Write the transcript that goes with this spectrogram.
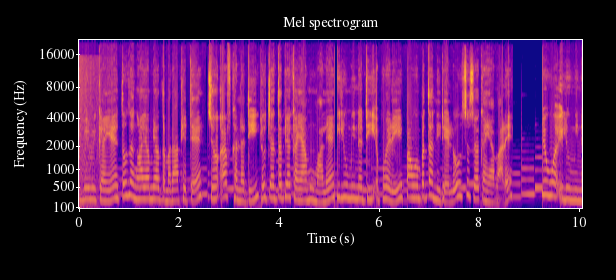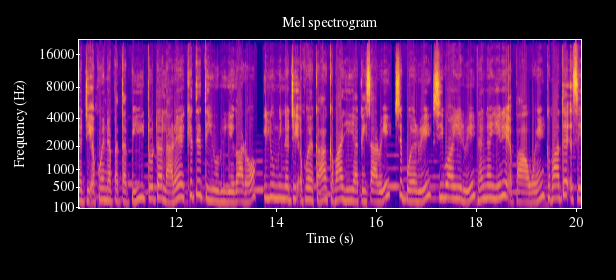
အမေရိကန်ရဲ့35ရောက်မြောက်သမ္မတဖြစ်တဲ့ John F. Kennedy လူကြံတက်ပြတ်ခံရမှုမှာလည်း Illuminati အဖွဲ့တွေပါဝင်ပတ်သက်နေတယ်လို့ဆွဆွဲခံရပါတယ်။ ပြုတ်ဝက် Illuminati အဖွဲ့နဲ့ပတ်သက်ပြီးတိုးတက်လာတဲ့ခေတ်သစ် theory တွေကတော့ Illuminati အဖွဲ့ကကမ္ဘာရေးရာကိစ္စတွေစစ်ပွဲတွေစီးပွားရေးတွေနိုင်ငံရေးတွေအပါအဝင်ကမ္ဘာသက်အစီ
